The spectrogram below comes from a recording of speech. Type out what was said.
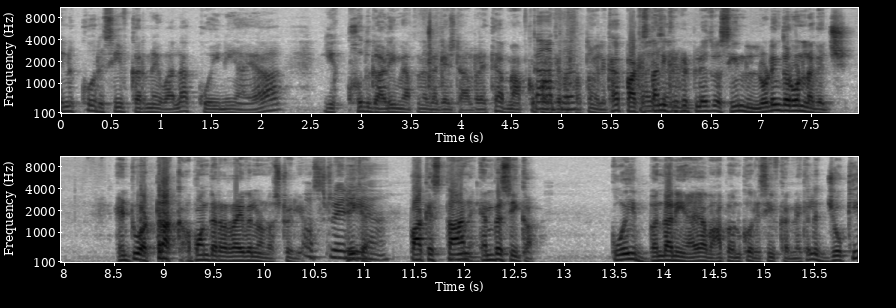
इनको रिसीव करने वाला कोई नहीं आया। ये खुद गाड़ी में अपना लगेज डाल रहे थे। अब मैं आपको पढ़ के बताता हूँ लिखा है Pakistani cricket players were seen loading their own luggage into a truck upon their arrival on Australia. ठीक है? पाकिस्तान एम्बेसी का कोई बंदा नहीं आया वहाँ पे उनको रिसीव करने के लिए जो कि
